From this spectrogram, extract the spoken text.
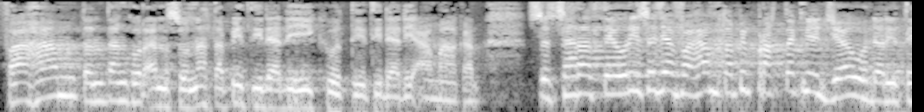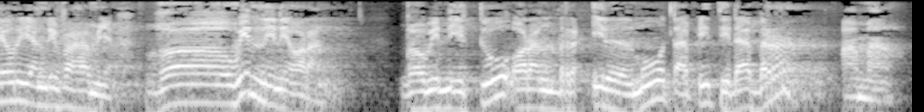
Faham tentang Quran Sunnah tapi tidak diikuti, tidak diamalkan. Secara teori saja faham tapi prakteknya jauh dari teori yang difahaminya. Gawin ini orang. Gawin itu orang berilmu tapi tidak beramal.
